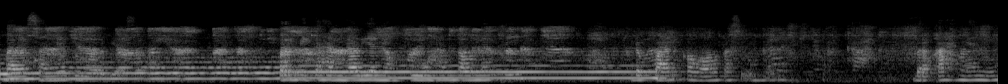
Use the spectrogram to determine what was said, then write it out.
balasannya tuh luar biasa pernikahan kalian yang puluhan tahun nanti ke depan kalau Allah kasih umur berkahnya nih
